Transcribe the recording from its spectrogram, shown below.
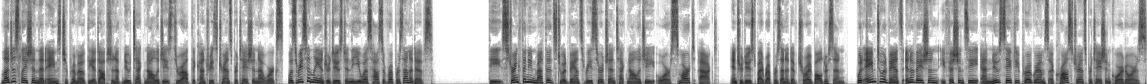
Legislation that aims to promote the adoption of new technologies throughout the country's transportation networks was recently introduced in the U.S. House of Representatives. The Strengthening Methods to Advance Research and Technology, or SMART Act, introduced by Representative Troy Balderson, would aim to advance innovation, efficiency, and new safety programs across transportation corridors.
